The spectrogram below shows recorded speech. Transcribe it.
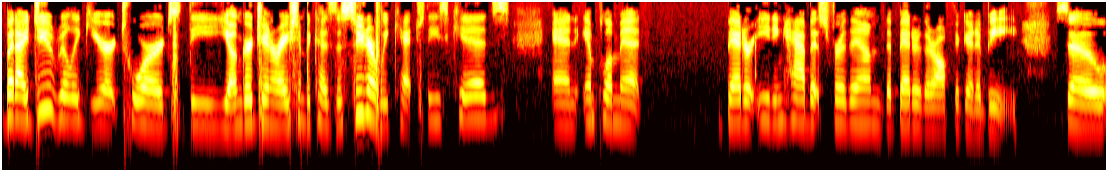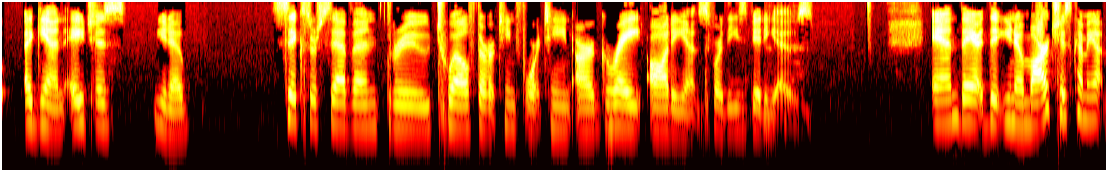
but I do really gear it towards the younger generation because the sooner we catch these kids and implement better eating habits for them, the better they're off they're going to be. So again, ages, you know, six or seven through 12, 13, 14 are a great audience for these videos. And there, that you know, March is coming up,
